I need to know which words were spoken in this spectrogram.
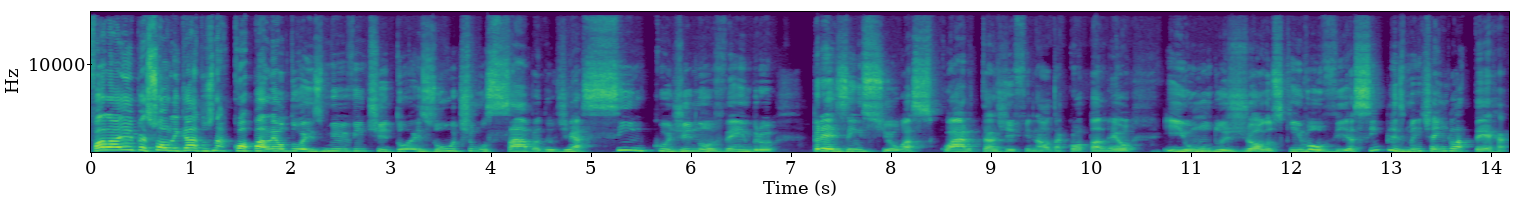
Fala aí, pessoal, ligados na Copa Léo 2022, o último sábado, dia 5 de novembro, presenciou as quartas de final da Copa Léo e um dos jogos que envolvia simplesmente a Inglaterra,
